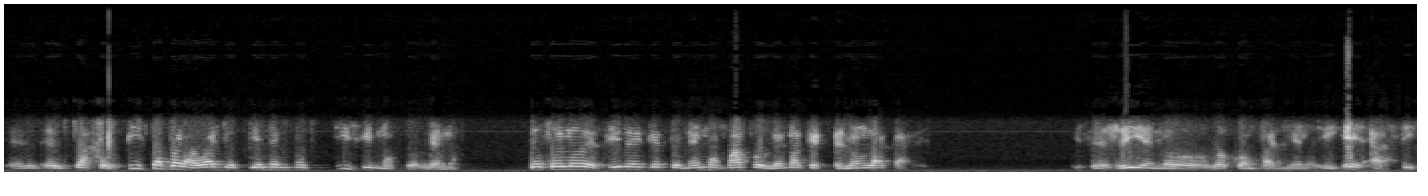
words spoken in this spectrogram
El, el transportista paraguayo tiene muchísimos problemas. Yo suelo decir que tenemos más problemas que pelo en la cabeza y se ríen los, compañeros. Y es así.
